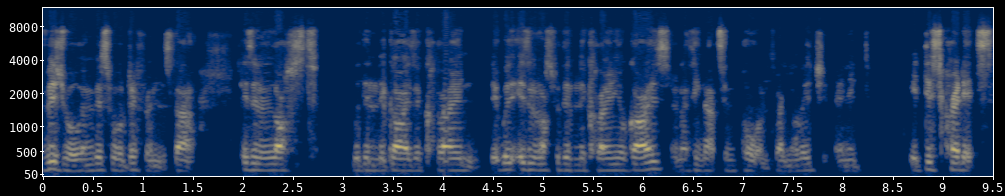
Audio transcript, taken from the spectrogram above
visual and visceral difference that isn't lost within the guise of colon it isn't lost within the colonial guise and i think that's important to acknowledge and it it discredits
